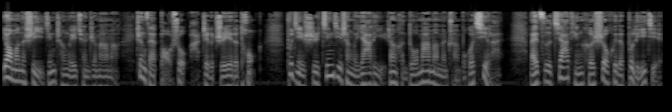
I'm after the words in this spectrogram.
要么呢是已经成为全职妈妈，正在饱受啊这个职业的痛，不仅是经济上的压力让很多妈妈们喘不过气来，来自家庭和社会的不理解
